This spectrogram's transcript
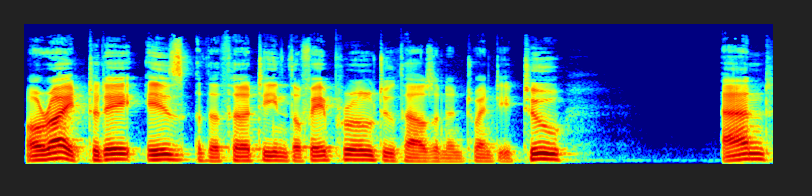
All right, today is the 13th of April 2022, and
